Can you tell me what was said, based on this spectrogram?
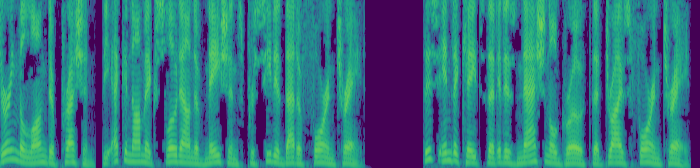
during the Long Depression, the economic slowdown of nations preceded that of foreign trade. This indicates that it is national growth that drives foreign trade.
